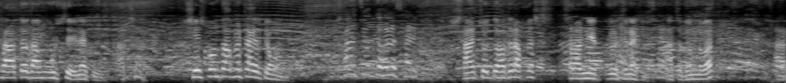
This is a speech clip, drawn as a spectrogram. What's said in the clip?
সাত দাম উঠছে নাকি? আচ্ছা। শেষ পর্যন্ত আপনার টার্গেট কেমন? সাড়ে চোদ্দ হলে সাড়ে সাড়ে চোদ্দ হাজার আপনার সারা নিয়ে রয়েছে নাকি? আচ্ছা ধন্যবাদ। আর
